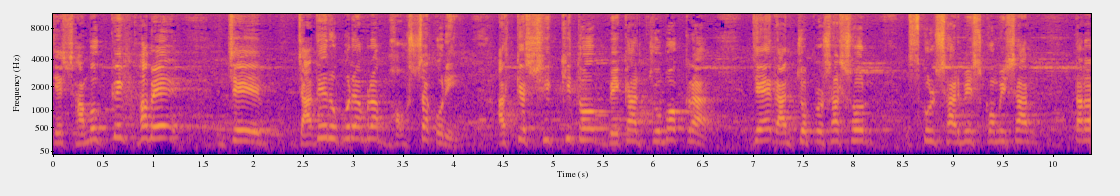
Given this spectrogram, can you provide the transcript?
যে সামগ্রিকভাবে যে যাদের উপরে আমরা ভরসা করি আজকে শিক্ষিত বেকার যুবকরা যে রাজ্য প্রশাসন স্কুল সার্ভিস কমিশন তারা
